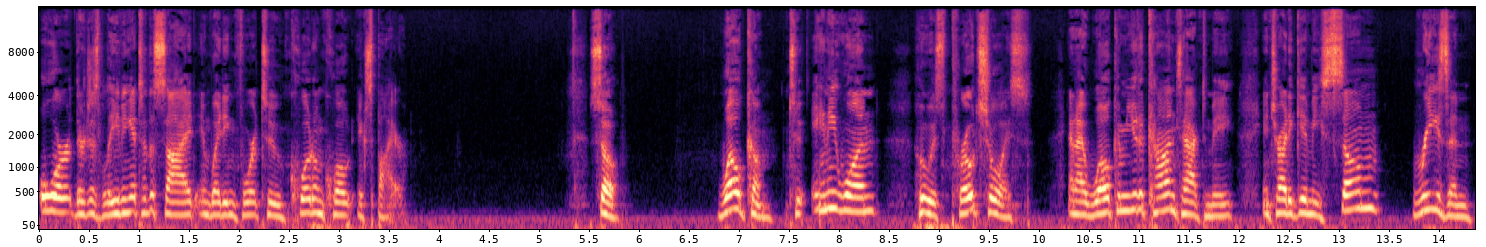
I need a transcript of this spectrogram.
or they're just leaving it to the side and waiting for it to quote unquote expire. So, welcome to anyone who is pro choice, and I welcome you to contact me and try to give me some reason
